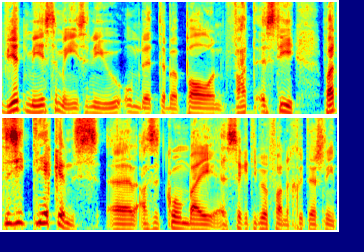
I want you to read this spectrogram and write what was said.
weet meeste mense nie hoe om dit te bepaal en wat is die wat is die tekens uh, as dit kom by 'n uh, sekere tipe van goeters nie.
